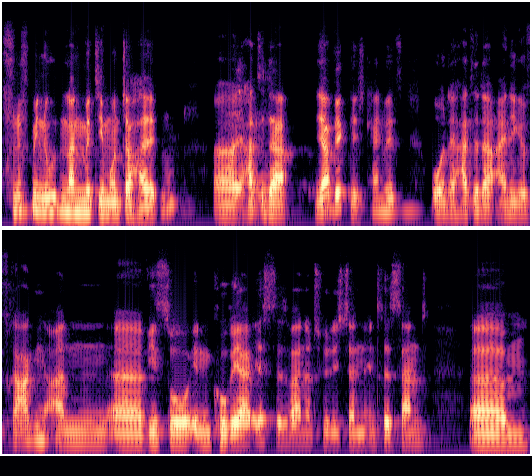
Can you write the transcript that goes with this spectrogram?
fünf Minuten lang mit ihm unterhalten. Äh, er hatte da, ja wirklich, kein Witz, und er hatte da einige Fragen an, äh, wie es so in Korea ist. Das war natürlich dann interessant. Ähm,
